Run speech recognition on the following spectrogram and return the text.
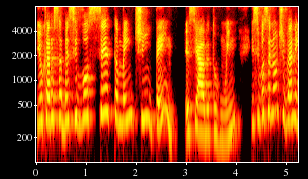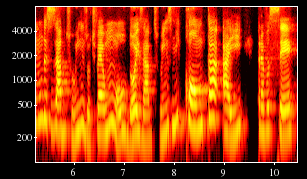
e eu quero saber se você também tem esse hábito ruim. E se você não tiver nenhum desses hábitos ruins, ou tiver um ou dois hábitos ruins, me conta aí para você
